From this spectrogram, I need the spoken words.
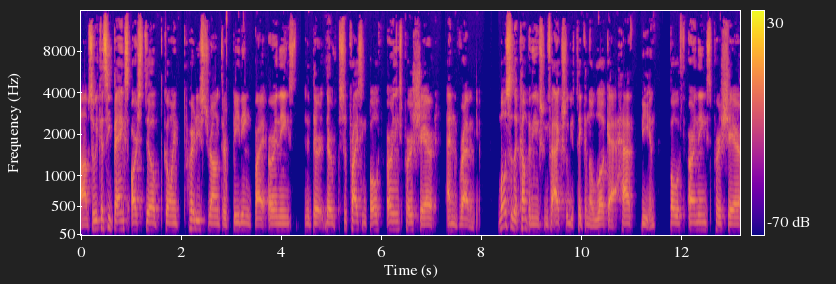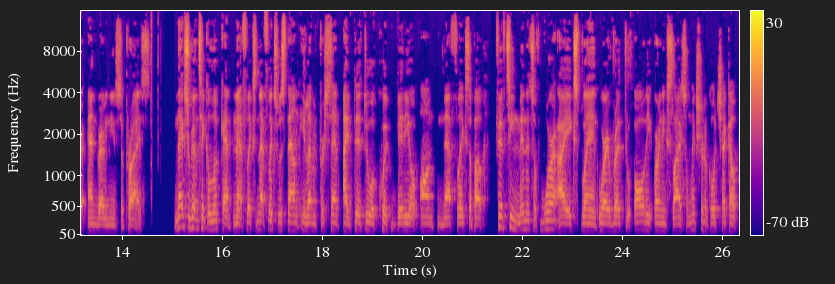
Um, so we can see banks are still going pretty strong. They're beating by earnings. They're, they're surprising both earnings per share and revenue. Most of the companies we've actually taken a look at have beaten both earnings per share and revenue surprise. Next, we're going to take a look at Netflix. Netflix was down 11%. I did do a quick video on Netflix, about 15 minutes of where I explained, where I read through all the earnings slides. So make sure to go check out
